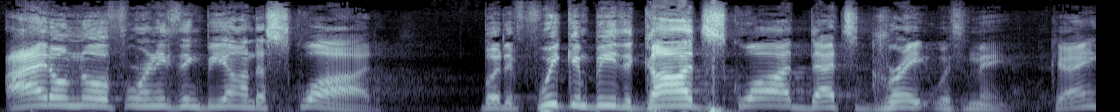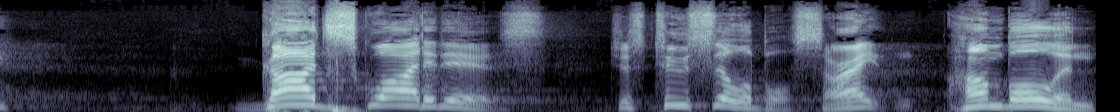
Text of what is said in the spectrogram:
I don't know if we're anything beyond a squad, but if we can be the God squad, that's great with me, okay? God squad it is. Just two syllables, all right? Humble and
